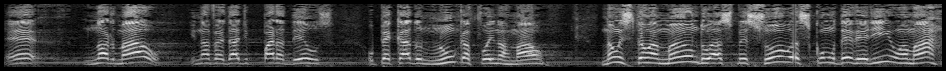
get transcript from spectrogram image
é, normal, e na verdade para Deus o pecado nunca foi normal. Não estão amando as pessoas como deveriam amar.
